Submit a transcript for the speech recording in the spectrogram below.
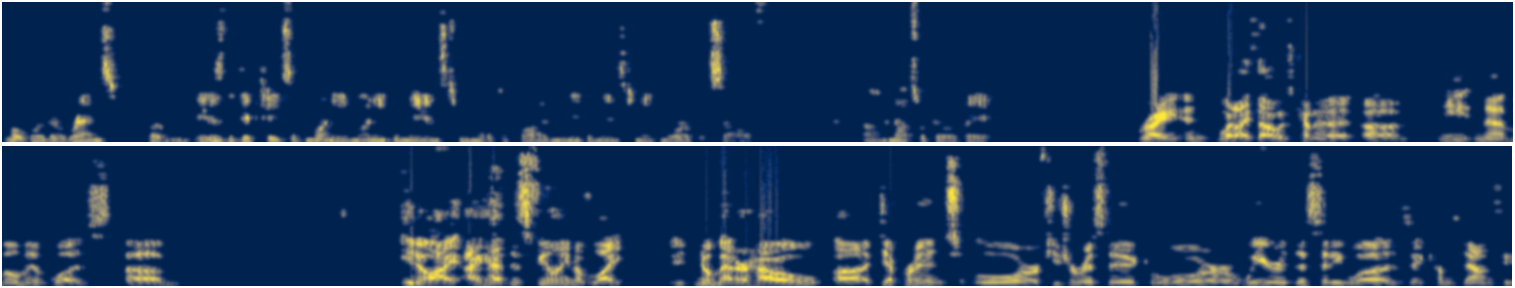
lower their rents, but it is the dictates of money. Money demands to be multiplied. Money demands to make more of itself. Um, and that's what they were obeying. Right. And what I thought was kind of, uh, neat in that moment was, um, you know, I, I had this feeling of like, no matter how uh, different or futuristic or weird the city was, it comes down to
